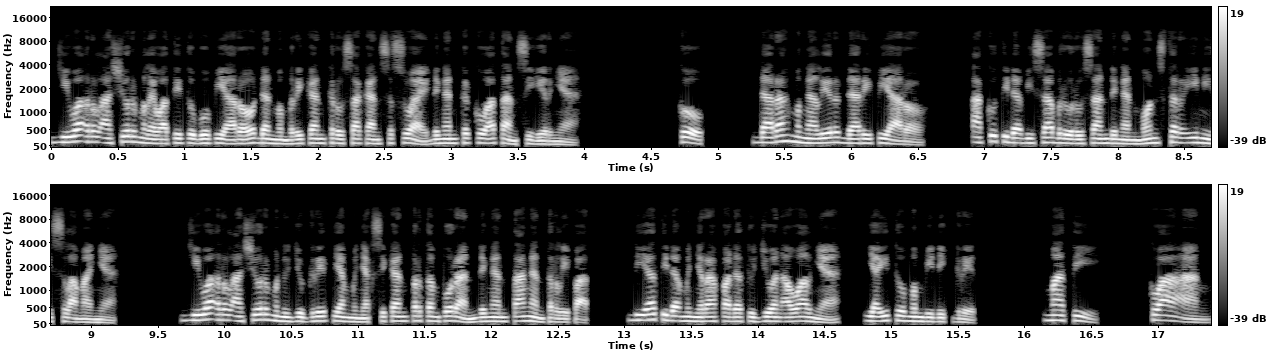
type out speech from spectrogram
Jiwa Earl Ashur melewati tubuh Piaro dan memberikan kerusakan sesuai dengan kekuatan sihirnya. Kuk. Darah mengalir dari Piaro. Aku tidak bisa berurusan dengan monster ini selamanya. Jiwa Earl Ashur menuju Grid yang menyaksikan pertempuran dengan tangan terlipat. Dia tidak menyerah pada tujuan awalnya, yaitu membidik Grid. Mati. Kuaang.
